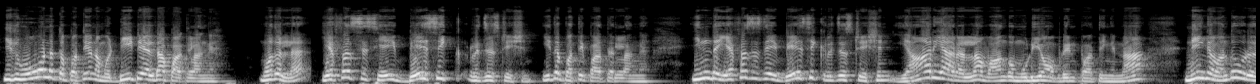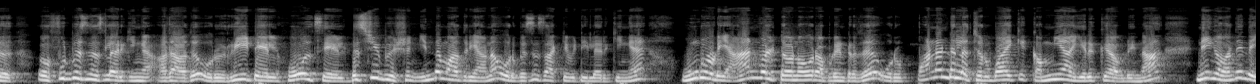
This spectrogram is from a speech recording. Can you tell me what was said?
இது ஒவ்வொன்றத்தை பற்றியும் நம்ம டீட்டெயில்டாக பார்க்கலாங்க. முதல்ல எஃப்எஸ்எஸ்ஐ பேசிக் ரெஜிஸ்ட்ரேஷன் இதை பத்தி பார்த்துடலாங்க இந்த எஃப்எஸ்எஸ்ஐ பேசிக் ரெஜிஸ்ட்ரேஷன் யார் யாரெல்லாம் வாங்க முடியும் அப்படின்னு பார்த்தீங்கன்னா நீங்க வந்து ஒரு ஃபுட் பிசினஸ்ல இருக்கீங்க. அதாவது ஒரு ரீட்டைல் ஹோல்சேல் டிஸ்ட்ரிபியூஷன் இந்த மாதிரியான ஒரு பிசினஸ் ஆக்டிவிட்டியில இருக்கீங்க. உங்களுடைய ஆனுவல் டேர்ன் ஓவர் அப்படின்றது ஒரு பன்னெண்டு லட்சம் ரூபாய்க்கு கம்மியா இருக்கு அப்படின்னா நீங்க வந்து இந்த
